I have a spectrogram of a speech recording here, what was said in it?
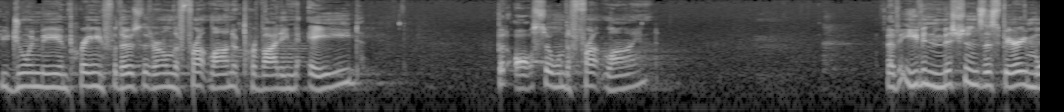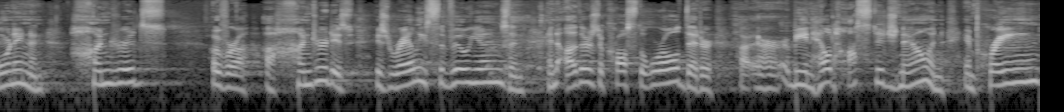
Do you join me in praying for those that are on the front line of providing aid, but also on the front line of even missions this very morning and hundreds, over a, a hundred is, Israeli civilians and, and others across the world that are, are being held hostage now and, and praying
